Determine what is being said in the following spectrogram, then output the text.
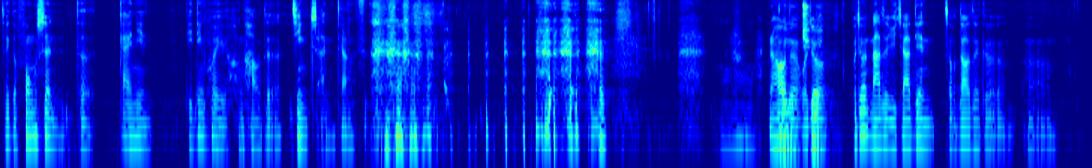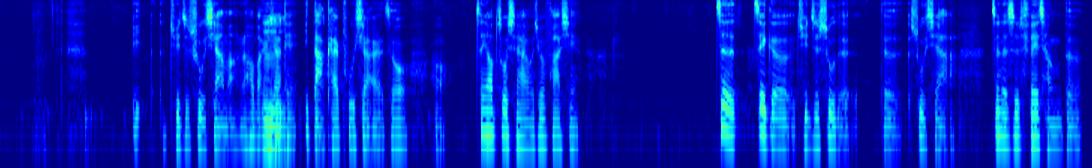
这个丰盛的概念，一定会很好的进展，这样子。然后呢，我就我我就拿着瑜伽垫走到这个呃橘橘子树下嘛，然后把瑜伽垫一打开铺下来之后，好、嗯，正要坐下来，我就发现这这个橘子树的的树下真的是非常的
